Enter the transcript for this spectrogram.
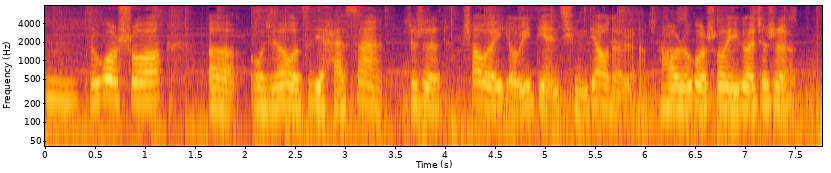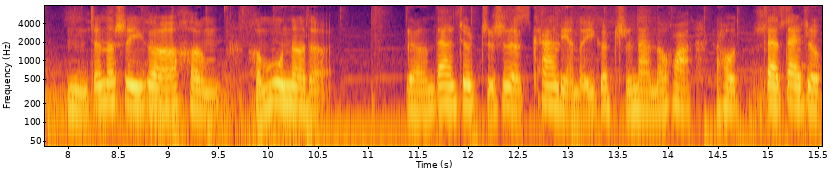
嗯，如果说，呃，我觉得我自己还算就是稍微有一点情调的人，然后如果说一个就是，嗯，真的是一个很很木讷的人，但就只是看脸的一个直男的话，然后再带着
